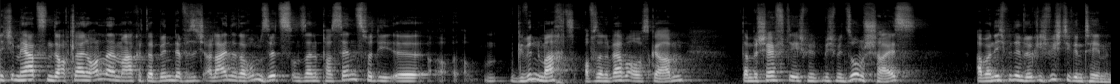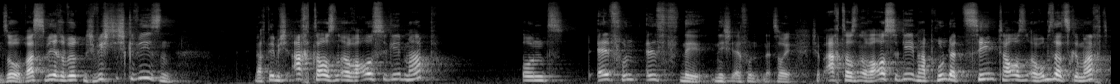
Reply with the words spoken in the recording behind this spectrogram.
ich im Herzen der auch kleine Online-Marketer bin, der für sich alleine da rumsitzt und seine Cents für die äh, Gewinn macht auf seine Werbeausgaben, dann beschäftige ich mich mit so einem Scheiß, aber nicht mit den wirklich wichtigen Themen. So, was wäre wirklich wichtig gewesen? Nachdem ich 8000 Euro ausgegeben habe und 11, 11 nee, nicht 1100, sorry, ich habe 8000 Euro ausgegeben, habe 110.000 Euro Umsatz gemacht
